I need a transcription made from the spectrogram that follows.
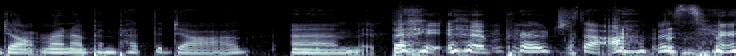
don't run up and pet the dog, um, but approach the officer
